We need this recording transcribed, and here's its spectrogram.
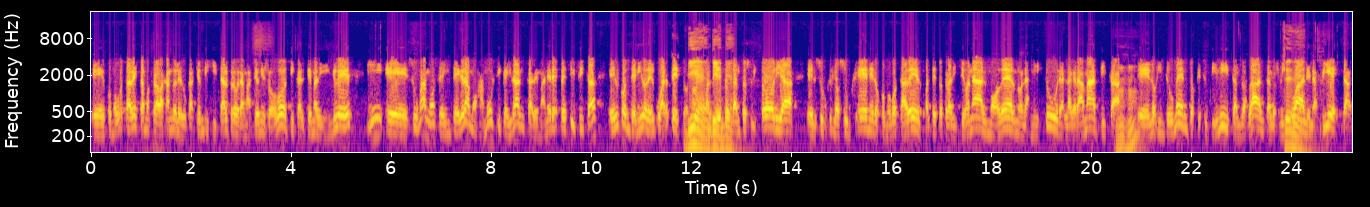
Eh, como vos sabés, estamos trabajando la educación digital, programación y robótica, el tema de inglés, y eh, sumamos e integramos a música y danza de manera específica el contenido del cuarteto. ¿no? Bien, El cuarteto, bien, bien. Tanto su historia, el sub- los subgéneros, como vos sabés, el cuarteto tradicional, moderno, las misturas, la gramática, eh, los instrumentos que se utilizan, los danzas, los rituales, las fiestas.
